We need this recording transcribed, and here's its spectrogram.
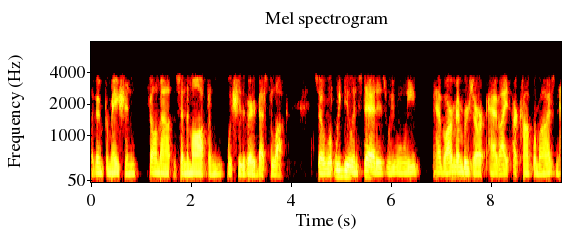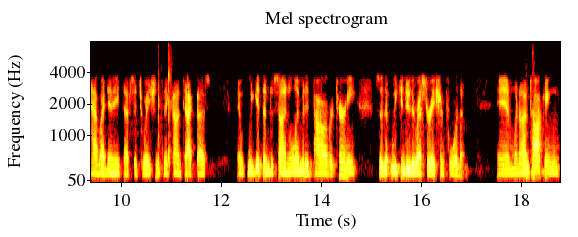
of information, fill them out, and send them off, and wish you the very best of luck. So what we do instead is we, when we have our members are have are compromised and have identity theft situations, they contact us and we get them to sign a limited power of attorney so that we can do the restoration for them. And when I'm talking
